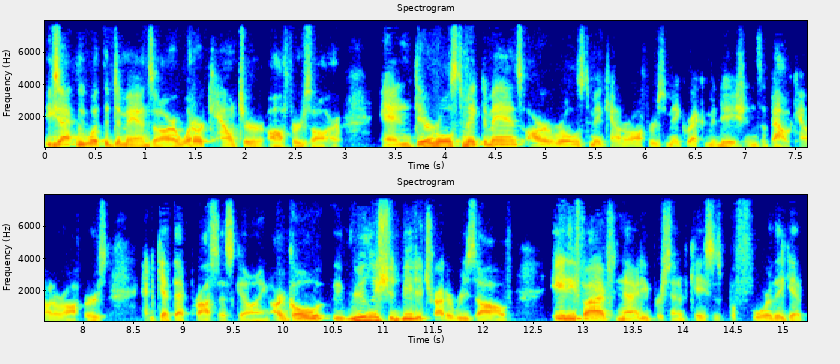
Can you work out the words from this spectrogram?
exactly what the demands are, what our counter offers are. And their role is to make demands, our role is to make counter offers, make recommendations about counter offers, and get that process going. Our goal really should be to try to resolve 85 to 90% of cases before they get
